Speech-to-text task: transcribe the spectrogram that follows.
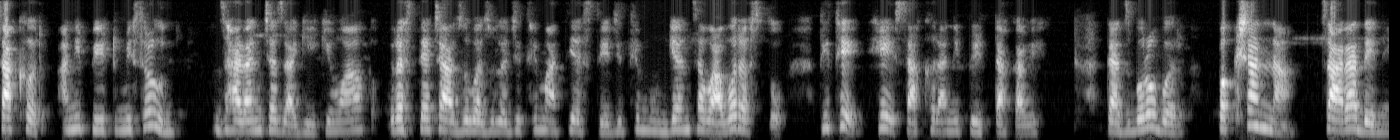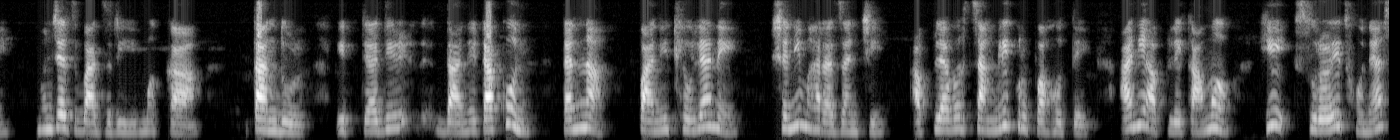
साखर आणि पीठ मिसळून झाडांच्या जागी किंवा रस्त्याच्या आजूबाजूला जिथे माती असते जिथे मुंग्यांचा वावर असतो तिथे हे साखर आणि पीठ टाकावे. त्याचबरोबर पक्ष्यांना चारा देणे म्हणजेच बाजरी मका तांदूळ इत्यादी दाणे टाकून त्यांना पाणी ठेवल्याने शनी महाराजांची आपल्यावर चांगली कृपा होते आणि आपले कामं ही सुरळीत होण्यास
